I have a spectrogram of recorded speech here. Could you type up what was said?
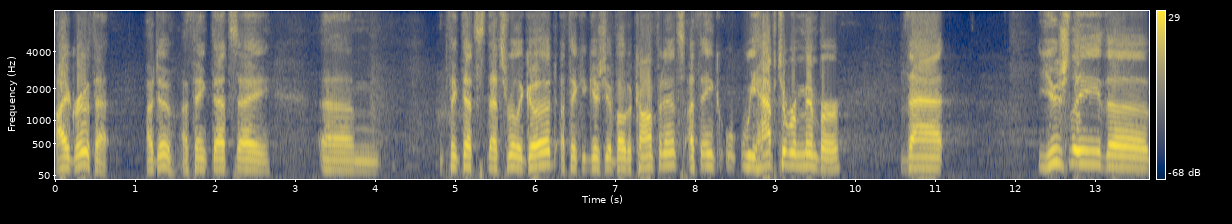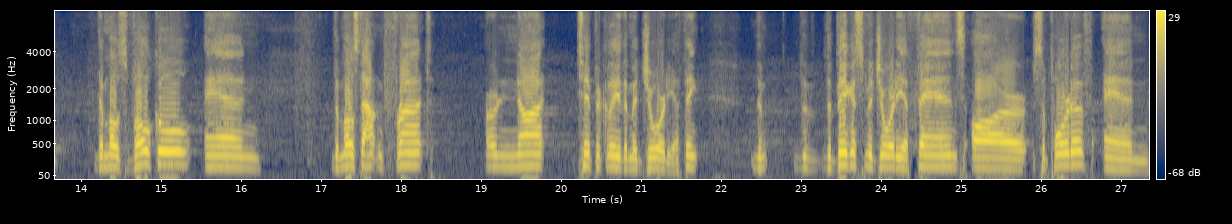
I agree with that. I do. I think that's a. Um, I think that's that's really good. I think it gives you a vote of confidence. I think we have to remember that usually the the most vocal and the most out in front are not typically the majority. I think the the, the biggest majority of fans are supportive and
